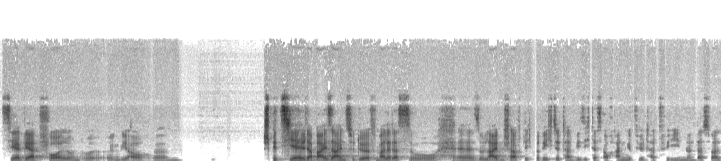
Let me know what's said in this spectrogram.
sehr wertvoll und äh, irgendwie auch ähm, speziell dabei sein zu dürfen, weil er das so, äh, so leidenschaftlich berichtet hat, wie sich das auch angefühlt hat für ihn. Und das war,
